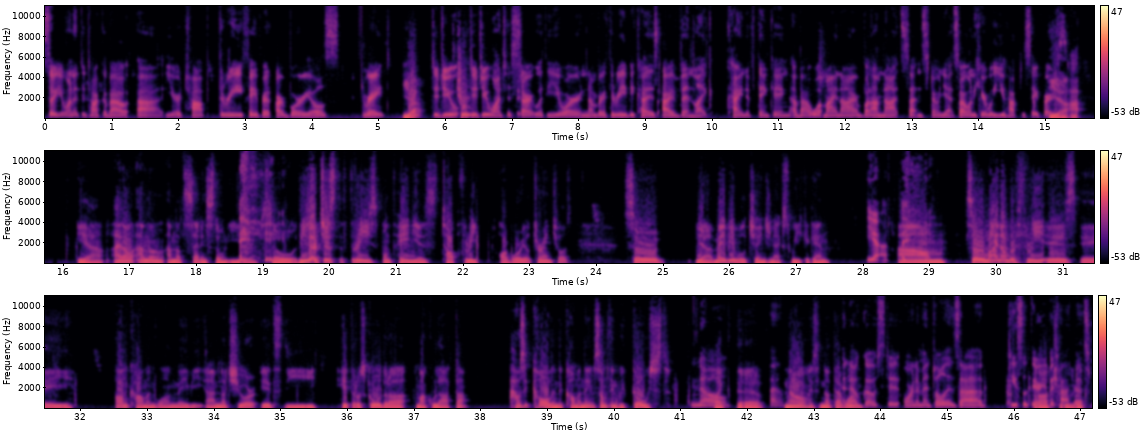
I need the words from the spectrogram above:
so you wanted to talk about uh your top three favorite arboreals, right? Yeah, Did you True. did you want to start with your number three because I've been like kind of thinking about what mine are, but I'm not set in stone yet. So I want to hear what you have to say first. yeah, I, yeah. I don't. I'm not. I'm not set in stone either. So these are just three spontaneous top three arboreal tarantulas. So yeah, maybe we'll change next week again. Yeah. um so my number three is a uncommon one maybe. I'm not sure. It's the heteroscodra maculata. How's it called in the common name? Something with ghost. No. like the no? Is it not that one? ghosted ornamental is uh Poecilotheria Ah, true, vittata. that's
